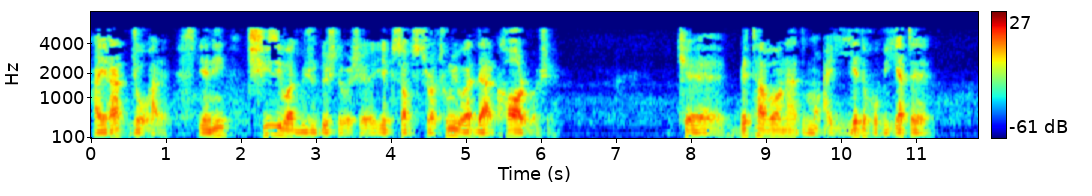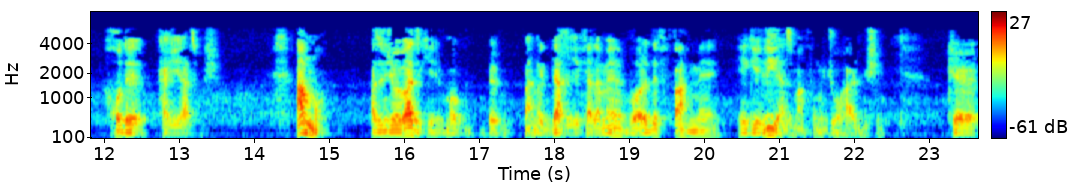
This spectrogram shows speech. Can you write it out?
حقیقت جوهره. یعنی چیزی باید وجود داشته باشه یک سابستراتومی باید در کار باشه که بتواند معید هویت خود حقیقت باشه. اما از اینجا به بعدی که ما به معنای دقیق کلمه وارد فهم هگلی از مفهوم جوهر میشیم که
